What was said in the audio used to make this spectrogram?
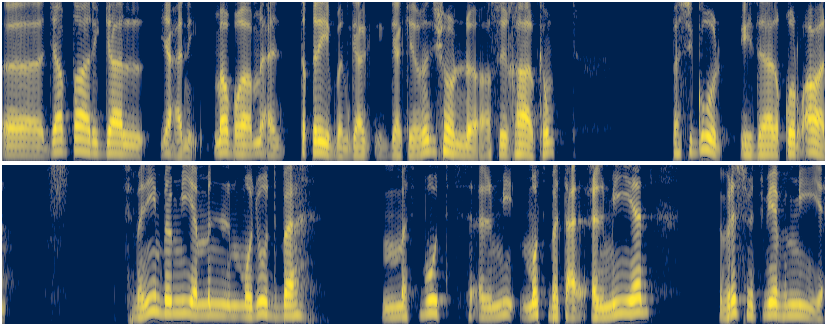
آه، جاب طاري قال يعني ما أبغى يعني تقريبا قال قال كذا ما أدري شلون أصيغها لكم. بس يقول إذا القرآن 80% من الموجود به مثبوت علمي مثبت علميا بنسبة 100%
